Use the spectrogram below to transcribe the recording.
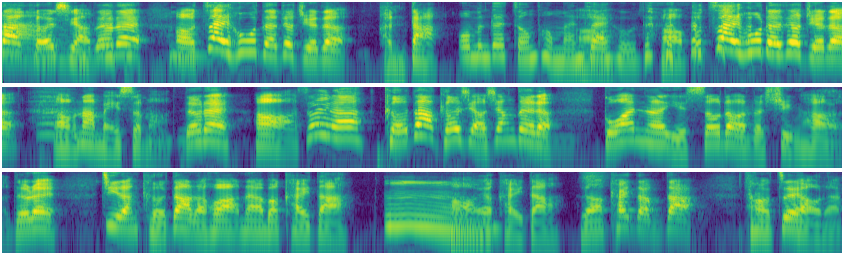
大可小，对不对？哦，在乎的就觉得很大，我们的总统蛮在乎的。啊、不在乎的就觉得哦，那没什么，对不对？啊、所以呢，可大可小，相对的，国安呢也收到了讯号了，对不对？既然可大的话，那要不要开大？嗯，哦、要开大，然后开大不大？好、最好呢，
